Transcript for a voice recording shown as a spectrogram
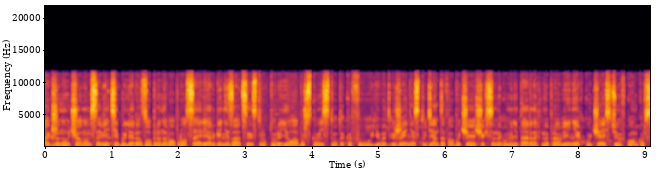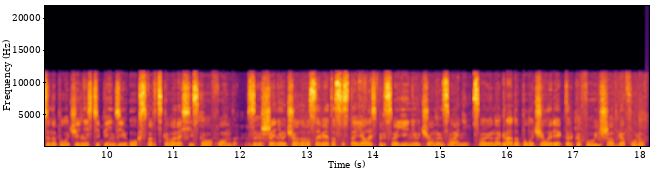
Также на ученом совете были разобраны вопросы о реорганизации структуры Елабужского института КФУ и выдвижения студентов, обучающихся на гуманитарных направлениях, к участию в конкурсе на получение стипендии Оксфордского российского фонда. В завершении ученого совета состоялось присвоение ученых званий. Свою награду получил ректор КФУ Ильшат Гафуров.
